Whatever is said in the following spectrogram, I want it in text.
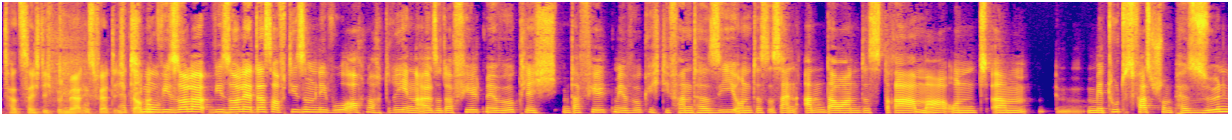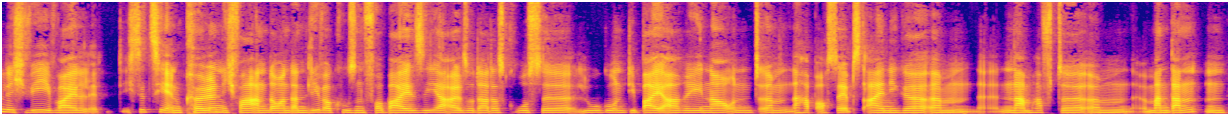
tatsächlich bemerkenswert. Ich Herr glaube, Timo, wie soll, er, wie soll er das auf diesem Niveau auch noch drehen? Also da fehlt mir wirklich da fehlt mir wirklich die Fantasie und das ist ein andauerndes Drama und ähm, mir tut es fast schon persönlich weh, weil ich sitze hier in Köln, ich fahre andauernd an Leverkusen vorbei, sehe also da das große Logo und die Bayer Arena und ähm, habe auch selbst einige ähm, namhafte ähm, Mandanten,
